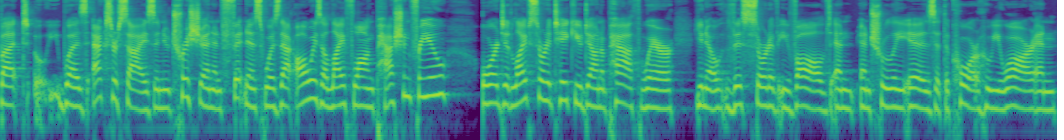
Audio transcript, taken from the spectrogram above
but was exercise and nutrition and fitness was that always a lifelong passion for you or did life sort of take you down a path where you know this sort of evolved and and truly is at the core who you are and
